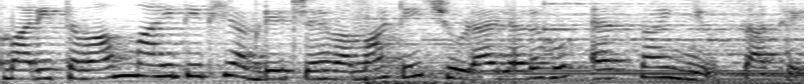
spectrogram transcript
અમારી તમામ માહિતીથી અપડેટ રહેવા માટે જોડાયેલા રહો એસ નાઇન ન્યૂઝ સાથે.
